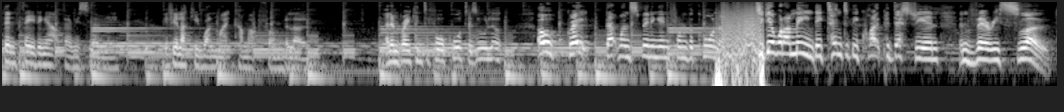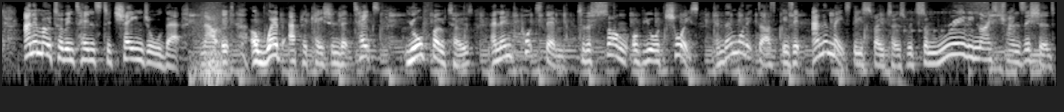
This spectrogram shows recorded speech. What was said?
then fading out very slowly. If you're lucky, one might come up from below and then break into four quarters. Oh, look. Oh, great, that one's spinning in from the corner. Do you get what I mean? They tend to be quite pedestrian and very slow. Animoto intends to change all that. Now, it's a web application that takes your photos and then puts them to the song of your choice. And then what it does is it animates these photos with some really nice transitions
